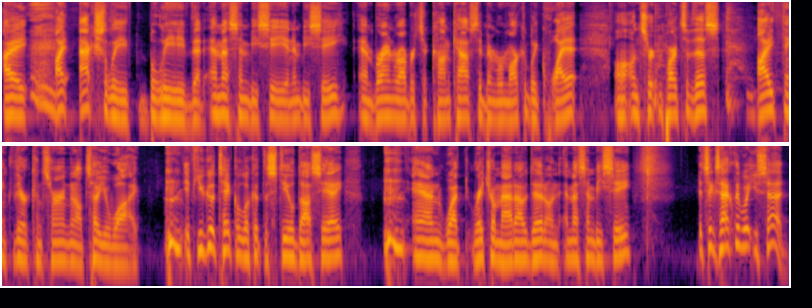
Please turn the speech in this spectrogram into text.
I I actually believe that MSNBC and NBC and Brian Roberts at Comcast have been remarkably quiet on, on certain parts of this. I think they're concerned, and I'll tell you why. if you go take a look at the Steele dossier and what Rachel Maddow did on MSNBC, it's exactly what you said.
